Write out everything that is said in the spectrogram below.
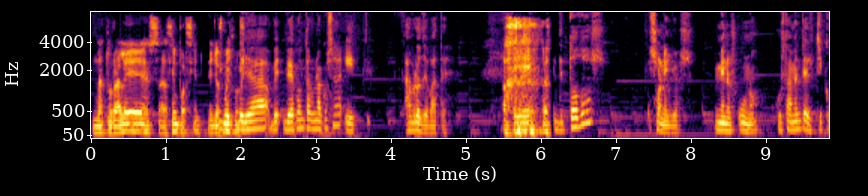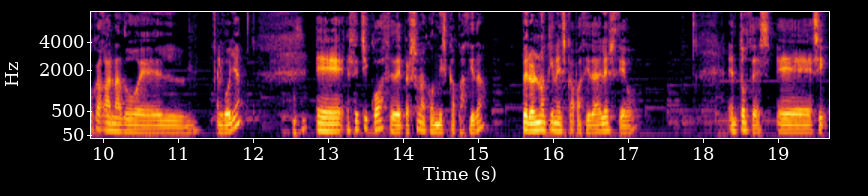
naturales al 100%, ellos voy, mismos. voy a, voy voy a contar una cosa y abro debate. Eh, de todos son ellos, menos uno. Justamente el chico que ha ganado el, el Goya. Eh, este chico hace de persona con discapacidad, pero él no tiene discapacidad, él es ciego. Entonces, eh, sí.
